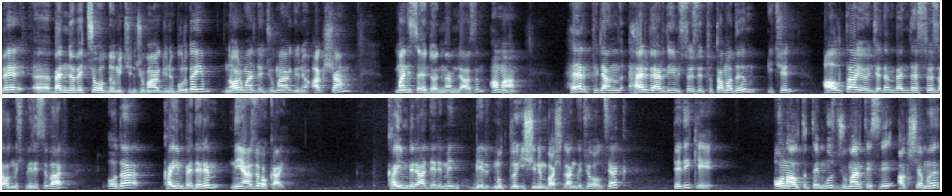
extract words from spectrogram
Ve e, ben nöbetçi olduğum için cuma günü buradayım. Normalde cuma günü akşam Manisa'ya dönmem lazım ama her plan her verdiğim sözü tutamadığım için 6 ay önceden benden söz almış birisi var. O da kayınpederim Niyazi Okay. Kayınbiraderimin bir mutlu işinin başlangıcı olacak. Dedi ki 16 Temmuz Cumartesi akşamı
